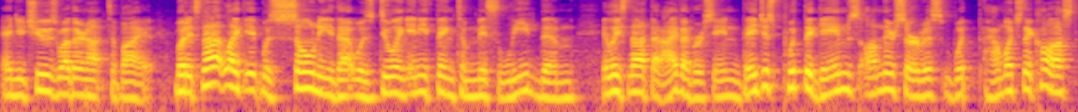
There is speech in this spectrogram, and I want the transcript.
And you choose whether or not to buy it. But it's not like it was Sony that was doing anything to mislead them, at least not that I've ever seen. They just put the games on their service with how much they cost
